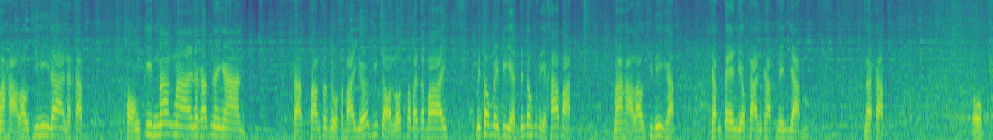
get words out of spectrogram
มาหาเราที่นี่ได้นะครับ ของกินมากมายนะครับในงานครับความสะดวกสบายเยอะที่จอดรถสบายๆไม่ต้องไปเบียด ไม่ต้องเสียค่าบัตร มาหาเราที่นี่ครับแคมเปญเดียวกันครับ เน้นย้ำนะครับ โอเค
